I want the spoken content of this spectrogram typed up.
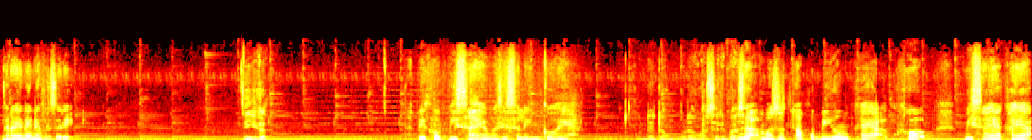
ngerayain anniversary. Iya. Tapi kok bisa ya masih selingkuh ya? Udah dong, udah gak usah dibahas. Enggak, maksudnya aku bingung kayak kok bisa ya kayak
